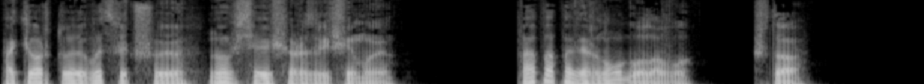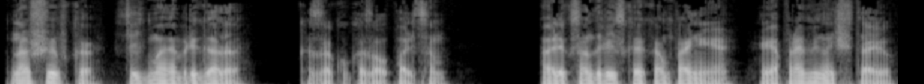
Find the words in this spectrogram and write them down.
потертую, выцветшую, но все еще различимую. Папа повернул голову. «Что?» «Нашивка, седьмая бригада», — казак указал пальцем. «Александрийская компания. Я правильно читаю?»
